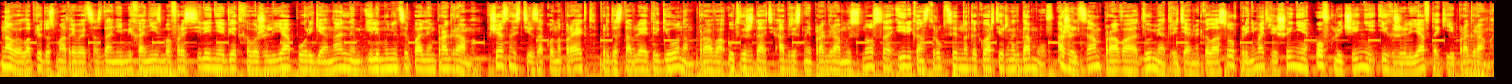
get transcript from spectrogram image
Новелла предусматривает создание механизмов расселения ветхого жилья по региональным или муниципальным программам. В частности, законопроект предоставляет регионам право утверждать адресные программы сноса и реконструкции многоквартирных домов, а жильцам право двумя третями голосов принимать решение о включении их жилья в такие программы.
